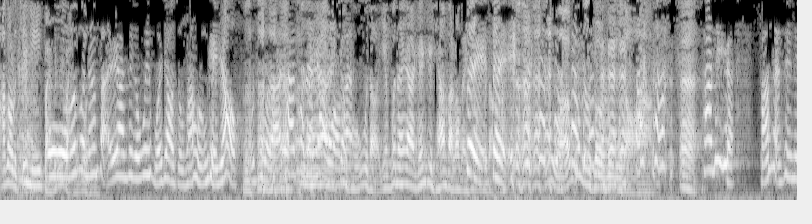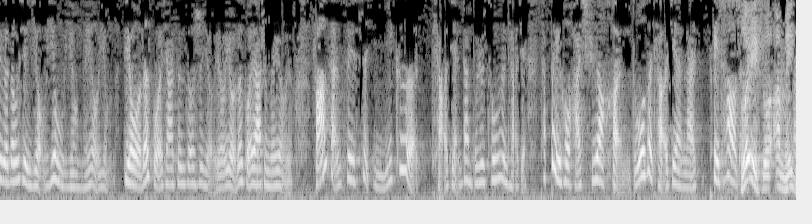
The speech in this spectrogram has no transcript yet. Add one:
达到了接近于百分之我们不能把让这个微博教总把我们给绕糊涂了，他他在让政府误导，也不能让任志强把老百姓对对，我不能说是误导啊，嗯，他那个。房产税那个东西有用有没有用的？有的国家征收是有用，有的国家是没有用。房产税是一个条件，但不是充分条件，它背后还需要很多个条件来配套的。所以说，按媒体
